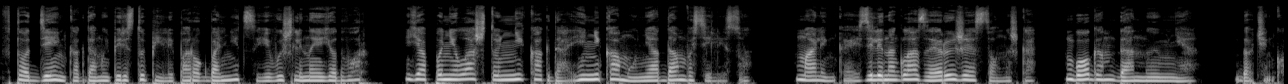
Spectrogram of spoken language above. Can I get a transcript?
В тот день, когда мы переступили порог больницы и вышли на ее двор, я поняла, что никогда и никому не отдам Василису. Маленькое, зеленоглазое, рыжее солнышко, богом данную мне, доченьку.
